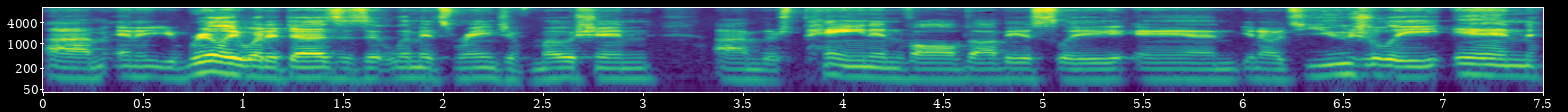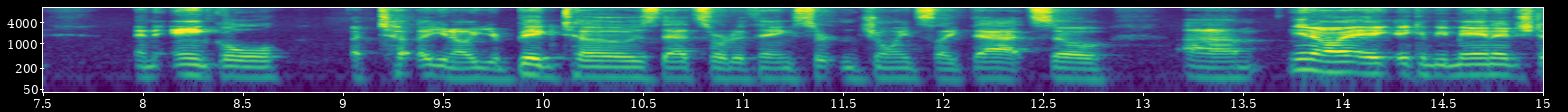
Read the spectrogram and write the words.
Um, and it, really what it does is it limits range of motion. Um, there's pain involved obviously and you know it's usually in an ankle a to, you know your big toes that sort of thing certain joints like that. So um, you know, it, it, can be managed.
